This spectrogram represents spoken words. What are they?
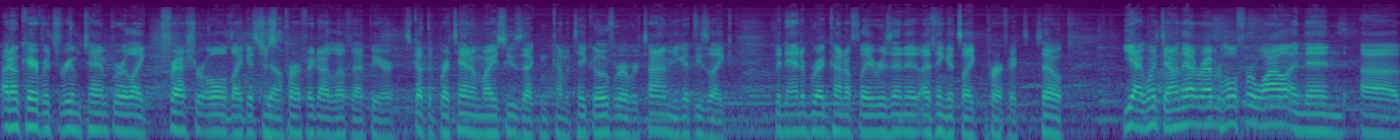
I don't care if it's room temp or like fresh or old. Like it's just Yeah. perfect. I love that beer. It's got the Brettanomyces that can kind of take over over time. And you get these like banana bread kind of flavors in it. I think it's like perfect. So. Yeah, I went down that rabbit hole for a while, and then uh,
